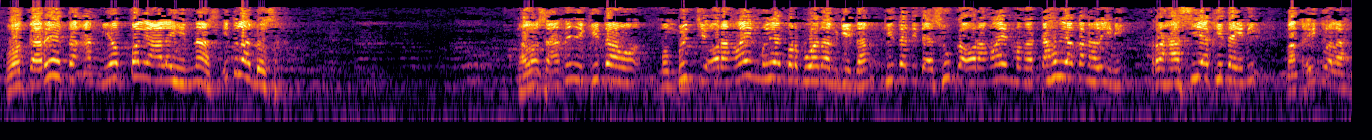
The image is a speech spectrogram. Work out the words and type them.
wa an itulah dosa kalau seandainya kita membenci orang lain melihat perbuatan kita, kita tidak suka orang lain mengetahui akan hal ini, rahasia kita ini, maka itulah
